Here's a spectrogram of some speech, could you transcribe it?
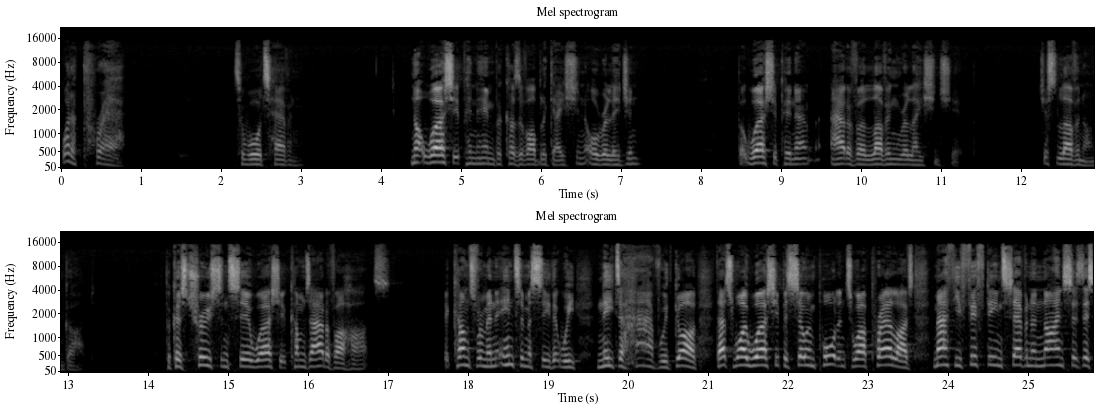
What a prayer towards heaven. Not worshiping Him because of obligation or religion, but worshiping Him out of a loving relationship. Just loving on God. Because true, sincere worship comes out of our hearts. It comes from an intimacy that we need to have with God. That's why worship is so important to our prayer lives. Matthew 15, 7 and 9 says this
